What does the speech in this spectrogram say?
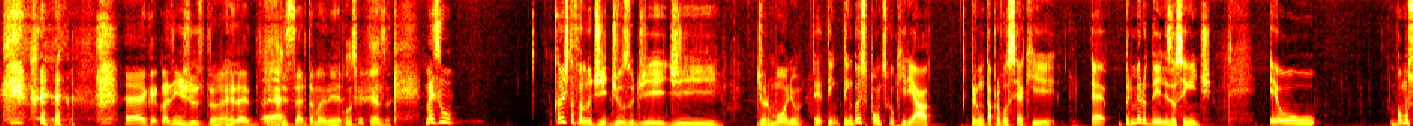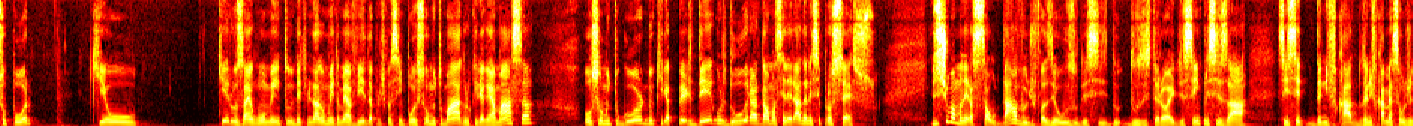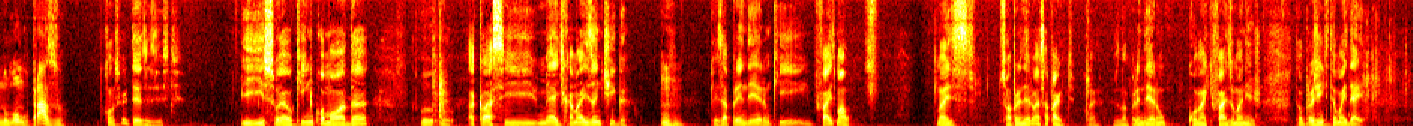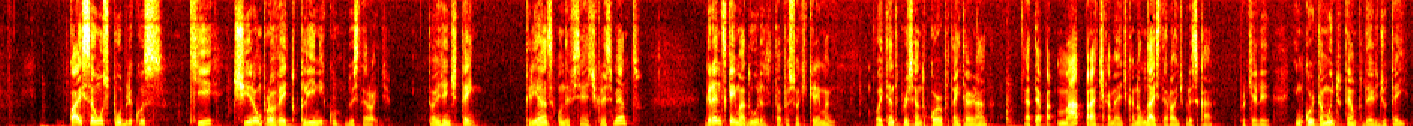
É, é quase injusto, né? De, É. de certa maneira. Com certeza. Mas o. Quando a gente tá falando de, de uso de, de, de hormônio, eh, tem, tem dois pontos que eu queria perguntar pra você aqui. É, o primeiro deles é o seguinte: eu. Vamos supor que eu queira usar em algum momento, em determinado momento da minha vida, para tipo assim, pô, eu sou muito magro, queria ganhar massa, ou sou muito gordo, queria perder gordura, dar uma acelerada nesse processo. Existe uma maneira saudável de fazer uso desse, do, dos esteroides sem precisar, sem ser danificado, danificar minha saúde no longo prazo? Com certeza existe. E isso é o que incomoda o, o, a classe médica mais antiga. Uhum. Porque eles aprenderam que faz mal. Mas só aprenderam essa parte. Né? Eles não aprenderam como é que faz o manejo. Então, para a gente ter uma ideia. Quais são os públicos que tiram proveito clínico do esteroide? Então, a gente tem criança com deficiência de crescimento, grandes queimaduras. Então, a pessoa que queima 80% do corpo está internada. É até má prática médica não dar esteroide para esse cara, porque ele encurta muito o tempo dele de UTI.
